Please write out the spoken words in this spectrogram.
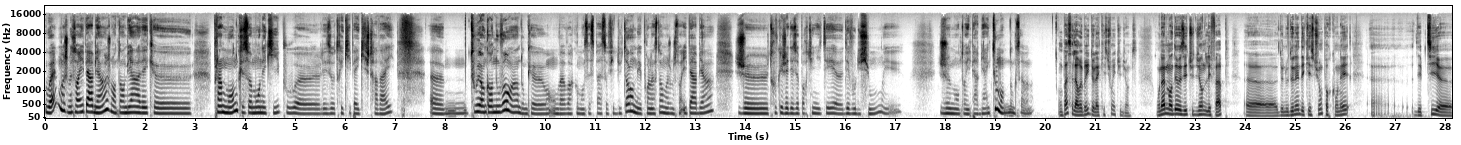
Ouais, moi je me sens hyper bien. Je m'entends bien avec euh, plein de monde, que ce soit mon équipe ou euh, les autres équipes avec qui je travaille. Tout est encore nouveau, hein, donc on va voir comment ça se passe au fil du temps. Mais pour l'instant, moi je me sens hyper bien. Je trouve que j'ai des opportunités d'évolution et je m'entends hyper bien avec tout le monde, donc ça va. On passe à la rubrique de la question étudiante. On a demandé aux étudiants de l'EFAP de nous donner des questions pour qu'on ait euh, des petits euh,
